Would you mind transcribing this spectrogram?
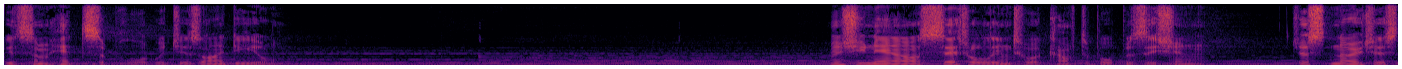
with some head support, which is ideal. As you now settle into a comfortable position, just notice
